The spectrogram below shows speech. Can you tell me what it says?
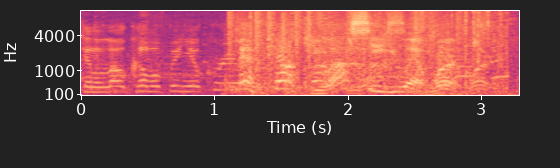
Can a low come up in your crib? Man, fuck you. I'll see you at work.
